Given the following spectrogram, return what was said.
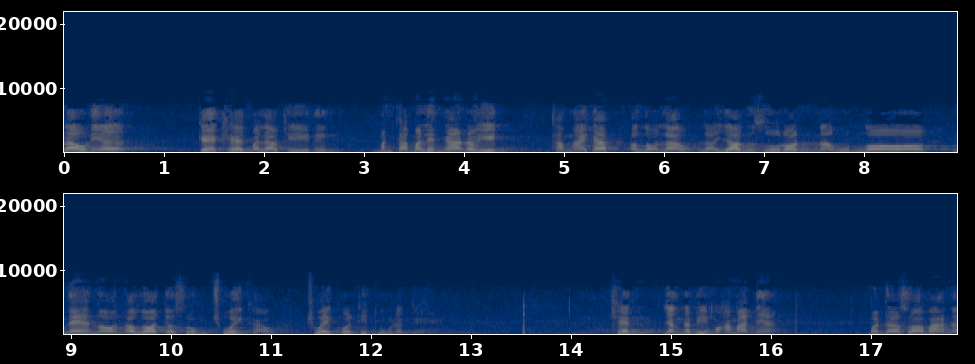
เราเนี่ยแก้แค้นมาแล้วทีหนึ่งมันกลับมาเล่นงานเราอีก ทำไงครับอัลลอฮ์เล่าลายัมสุรอนนะฮุลลอแน่นอนอัลลอฮ์จะทรงช่วยเขา ช่วยคนที่ถูกรังแก เช่น อย่างนบีมุฮัมมัดเนี่ยบรรดาสวาบ้านน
